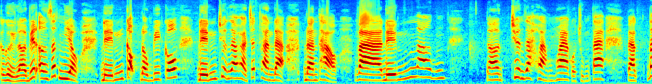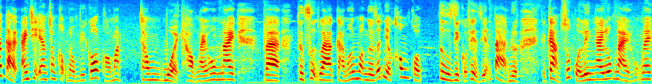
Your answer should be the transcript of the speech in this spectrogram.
gửi lời biết ơn rất nhiều đến cộng đồng Bico, đến chuyên gia hóa chất hoàn đảo, đoàn thảo và đến uh, uh, chuyên gia Hoàng Hoa của chúng ta. Và tất cả anh chị em trong cộng đồng Bico có mặt trong buổi học ngày hôm nay. Và thực sự là cảm ơn mọi người rất nhiều. Không có từ gì có thể diễn tả được cái cảm xúc của Linh ngay lúc này. Hôm nay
